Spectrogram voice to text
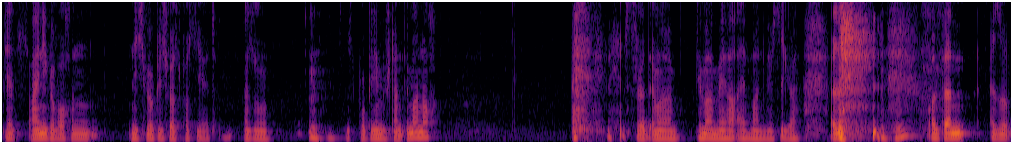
jetzt einige Wochen nicht wirklich was passiert. Also Mhm. das Problem bestand immer noch. es wird immer, immer mehr Allmannmäßiger. Also Mhm. und dann, also,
